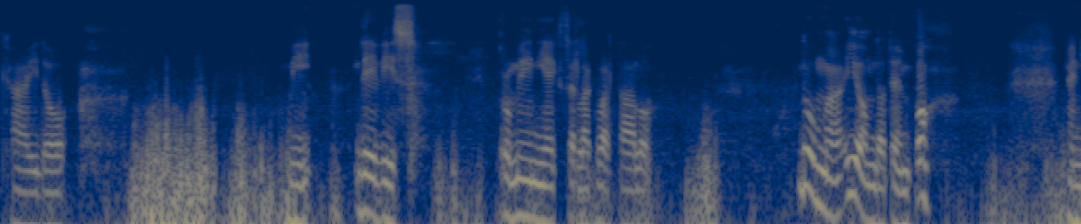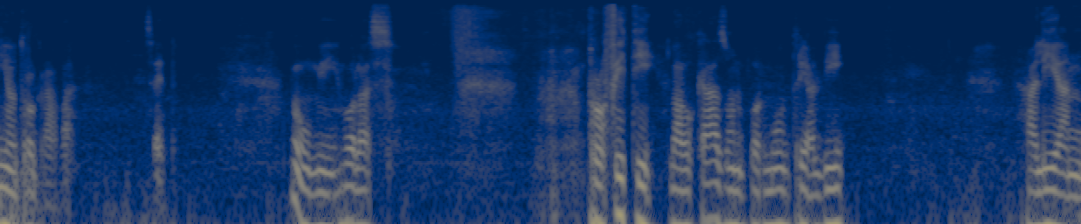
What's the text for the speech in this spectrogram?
caido mi devis promeni exter la quartalo dum iom da tempo nenio tro grava sed nu mi volas profiti la ocason por montri al vi alian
